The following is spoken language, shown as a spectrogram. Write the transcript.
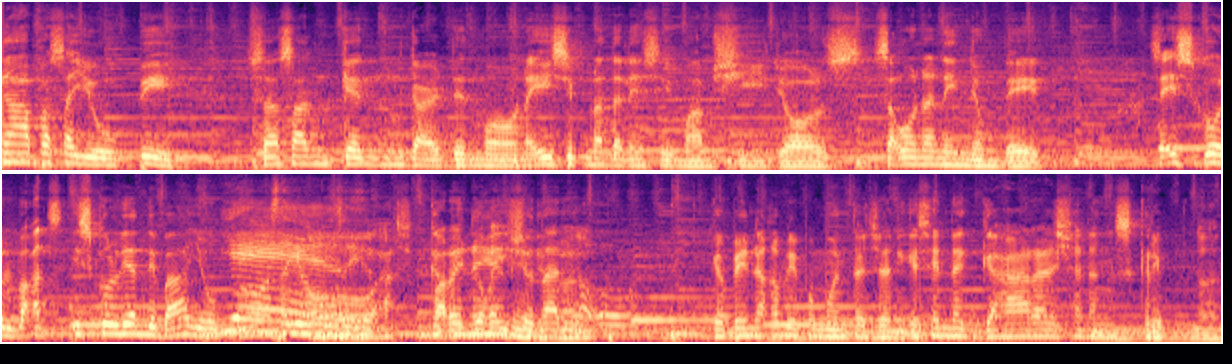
nga pa sa UP? Sa Sunken Garden mo, naisip na dalhin si Ma'am She Jules sa una ninyong date. Sa school, bakit school yan, di ba? UP. Yes. Sa UP. Oo, actually, Para gabi na yan, eh, educational. di ba? Gabi na kami pumunta dyan kasi nag-aaral siya ng script nun.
